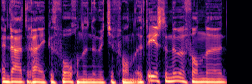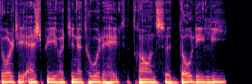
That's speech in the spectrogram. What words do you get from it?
En daar draai ik het volgende nummertje van. Het eerste nummer van uh, Dorothy Ashby, wat je net hoorde, heet trouwens uh, Dodie Lee.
